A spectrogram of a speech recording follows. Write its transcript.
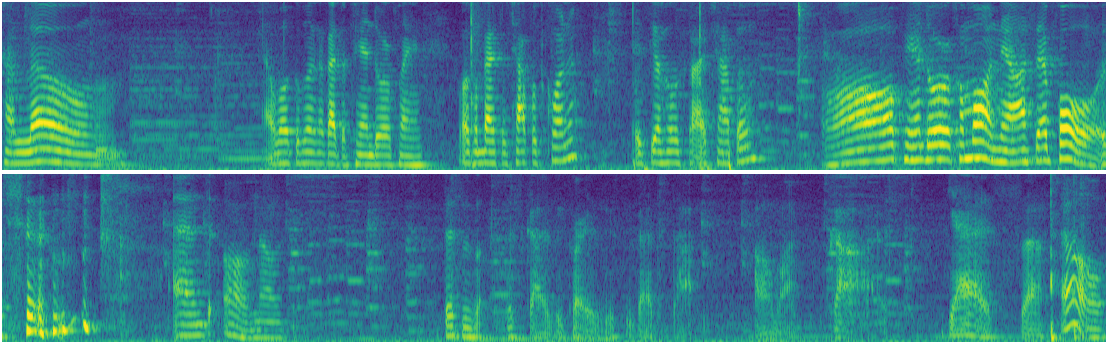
Hello. And welcome back. I got the Pandora playing. Welcome back to Chapo's Corner. It's your host, Fire Chapo. Oh, Pandora, come on now. I said pause. and, oh no. This is, this gotta be crazy. So you gotta stop. Oh my gosh. Yes. Uh, oh,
